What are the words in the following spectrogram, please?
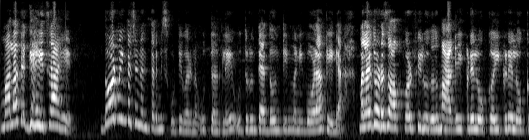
मला ते घ्यायचं आहे. दोन मिनिटाच्या नंतर मी स्कूटीवरनं उतरले. उतरून त्या दोन तीन मणी गोळा केल्या. मलाही थोडंसं ऑकवर्ड फील होत होतं. मागे इकडे लोक इकडे लोक.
